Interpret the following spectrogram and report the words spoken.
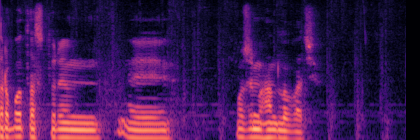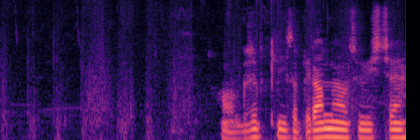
robota, z którym yy, możemy handlować. O, grzybki zabieramy oczywiście.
